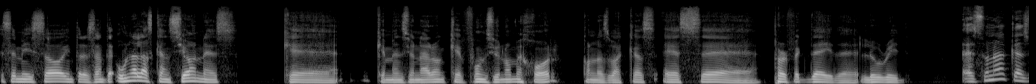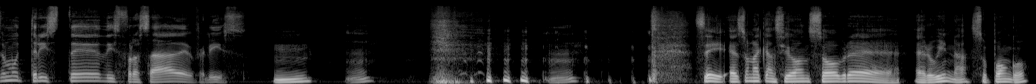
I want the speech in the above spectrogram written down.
se me hizo interesante. Una de las canciones que, que mencionaron que funcionó mejor con las vacas es eh, Perfect Day de Lou Reed. Es una canción muy triste disfrazada de feliz. Mm. ¿Mm? Sí, es una canción sobre heroína, supongo.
